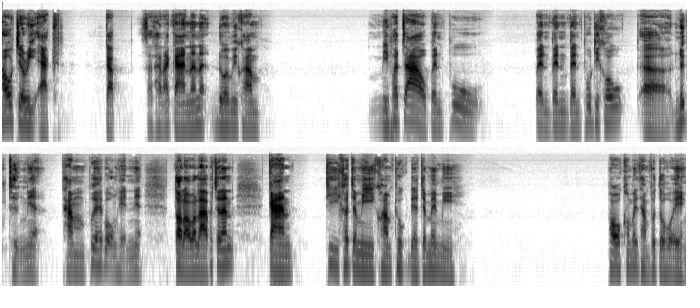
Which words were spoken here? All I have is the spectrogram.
เขาจะ react กับสถานการณ์นั้นนะโดยมีความมีพระเจ้าเป็นผู้เป็นเป็นเป็นผู้ที่เขาเอ่อนึกถึงเนี่ยทำเพื่อให้พระองค์เห็นเนี่ยตลอดเวลา เพราะฉะนั้นการที่เขาจะมีความทุกข์เนี่ยจะไม่มี เพราะเขาไม่ทำเพื่อตัวเขาเอง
